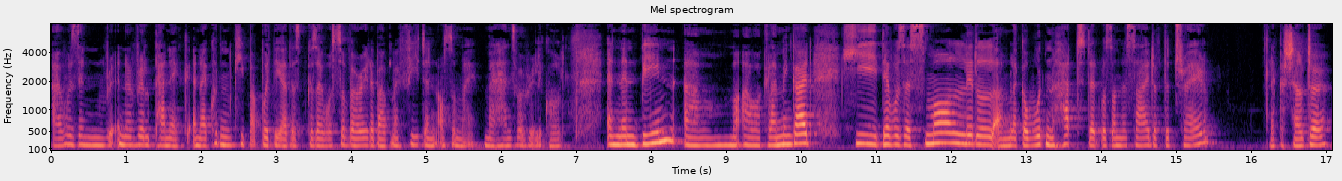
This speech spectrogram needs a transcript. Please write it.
I was in in a real panic, and I couldn't keep up with the others because I was so worried about my feet, and also my my hands were really cold. And then Bean, um, our climbing guide, he there was a small little um, like a wooden hut that was on the side of the trail, like a shelter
